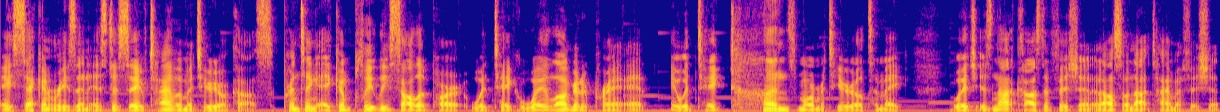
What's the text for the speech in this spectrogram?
A second reason is to save time and material costs. Printing a completely solid part would take way longer to print and it would take tons more material to make, which is not cost efficient and also not time efficient.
